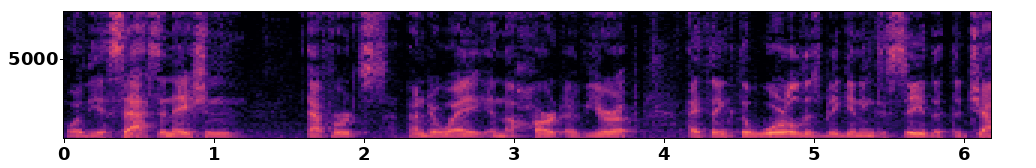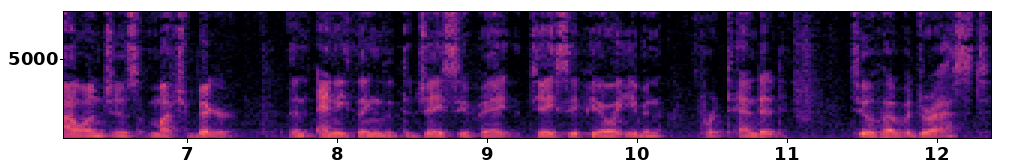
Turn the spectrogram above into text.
or the assassination efforts underway in the heart of Europe. I think the world is beginning to see that the challenge is much bigger than anything that the JCPOA, JCPOA even pretended to have addressed.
